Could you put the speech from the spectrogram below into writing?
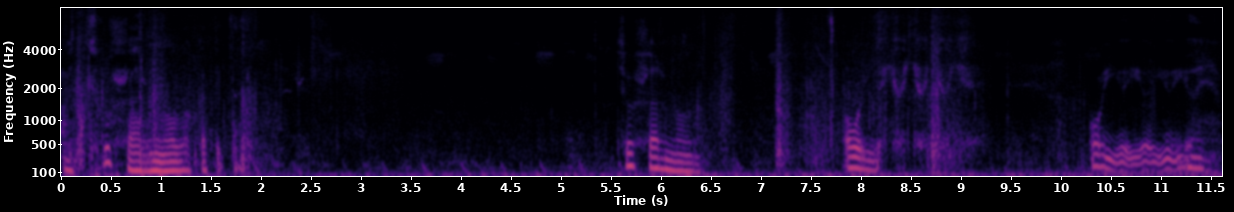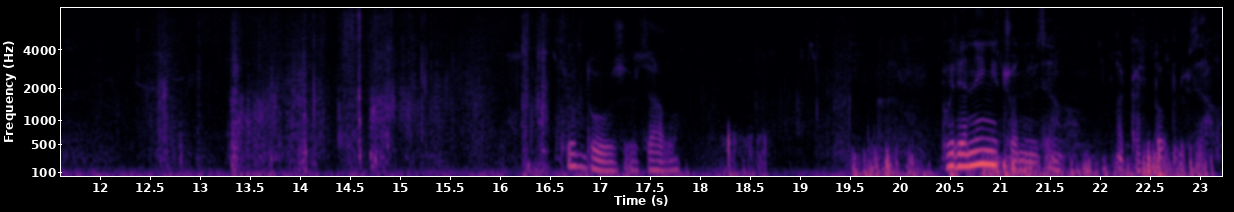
Оцю шарнуло капітально. Цю шарнуло. Ой-ой-ой-ой-ой. Ой-ой-ой-ой-ой. Цю дуже взяло. Буряни нічого не взяло, а картоплю взяло.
